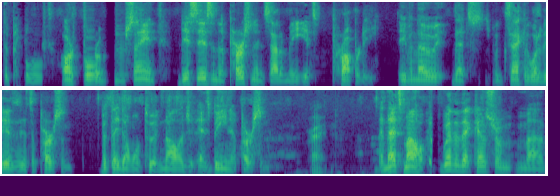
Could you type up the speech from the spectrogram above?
the people are for. They're saying this isn't a person inside of me; it's property. Even though it, that's exactly what it is, it's a person. But they don't want to acknowledge it as being a person. Right. And that's my whole, whether that comes from my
